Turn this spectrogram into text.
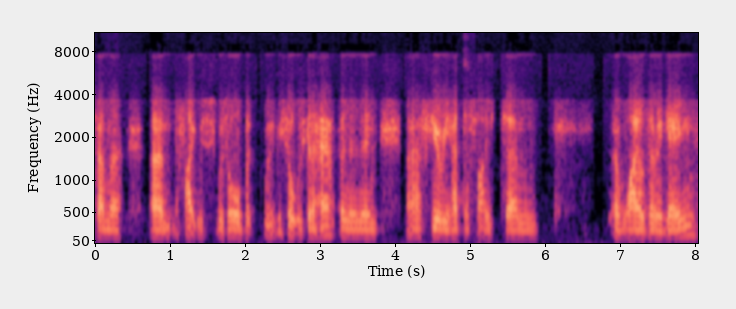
summer. Um, the fight was was all but we, thought was going to happen, and then uh, Fury had to fight. Um, Wilder again,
